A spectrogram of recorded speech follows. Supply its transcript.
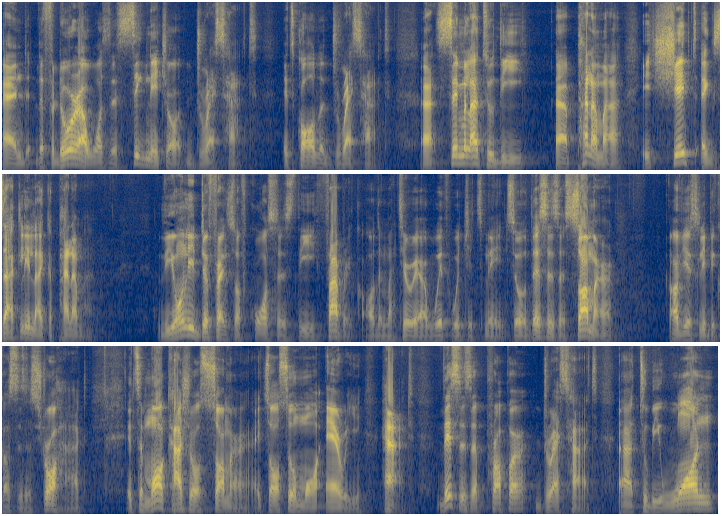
and the fedora was the signature dress hat. It's called a dress hat. Uh, similar to the uh, Panama, it's shaped exactly like a Panama. The only difference, of course, is the fabric or the material with which it's made. So this is a summer, obviously because it's a straw hat. It's a more casual summer. It's also more airy hat. This is a proper dress hat uh, to be worn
